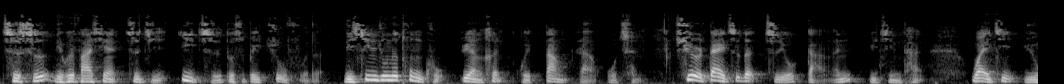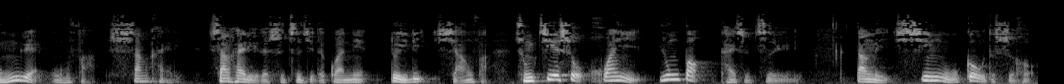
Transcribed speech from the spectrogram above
此时，你会发现自己一直都是被祝福的。你心中的痛苦、怨恨会荡然无存，取而代之的只有感恩与惊叹。外境永远无法伤害你，伤害你的是自己的观念、对立想法。从接受、欢迎、拥抱开始治愈你。当你心无垢的时候。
